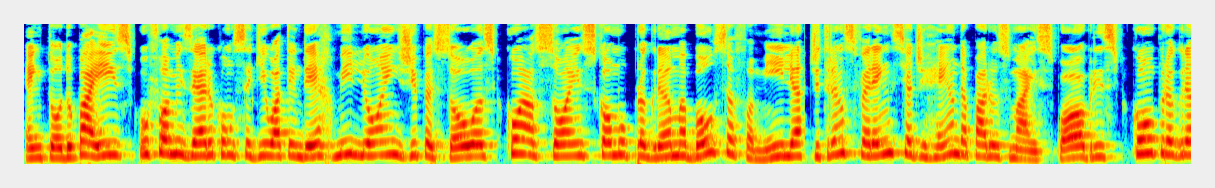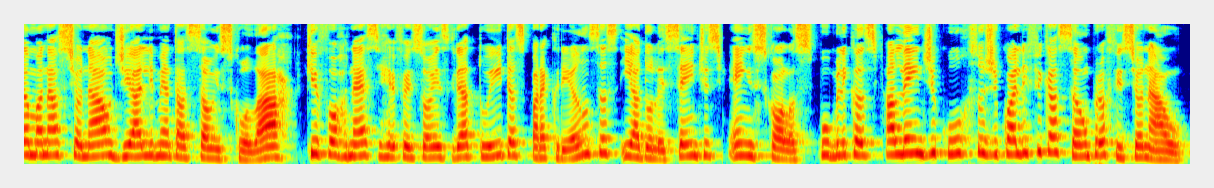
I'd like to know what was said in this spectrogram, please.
Em todo o país, o Fome Zero conseguiu atender milhões de pessoas com ações como o programa Bolsa Família, de transferência de renda para os mais pobres, com o Programa Nacional de Alimentação Escolar, que fornece refeições gratuitas para crianças e adolescentes em escolas públicas, além de cursos de qualificação profissional.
